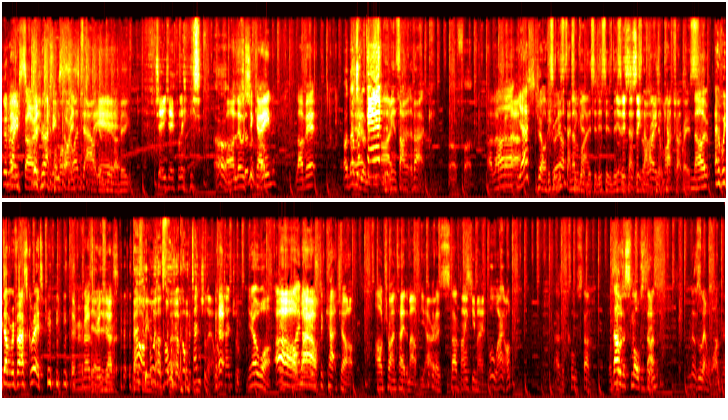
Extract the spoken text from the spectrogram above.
Good Big race. sorry. Good race. Big sorry. Punch out, good, I think. JJ, please. Oh, Oh, a little should've, chicane. Love it. bro. I'd never done this. Is me and Simon at the back? Oh, fuck. I love Uh, that. yes, Josh. This is, this is actually never good. mind. This is this is this Yeah, is this is now- a like a little catch-up race. No. Have we done reverse grid? They reverse Yeah, gridded this us. No, boys, I with told us. you I've got potential here. I've got potential. You know what? Oh, if I wow. manage to catch up, I'll try and take them out for you, Harry. Thank you, mate. Oh, hang on. That was a cool stunt. that was a small stunt. A a little one. Yeah.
